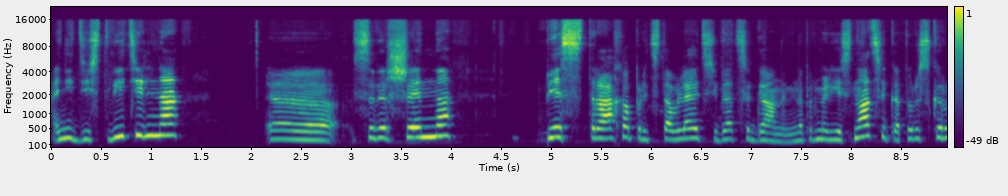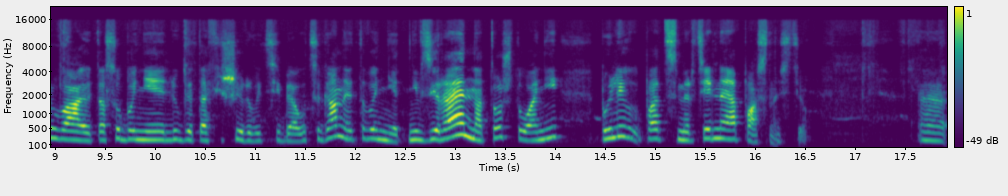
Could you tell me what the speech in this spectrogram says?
они действительно э, совершенно без страха представляют себя цыганами. Например, есть нации, которые скрывают, особо не любят афишировать себя. У цыган этого нет, невзирая на то, что они были под смертельной опасностью. Э,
